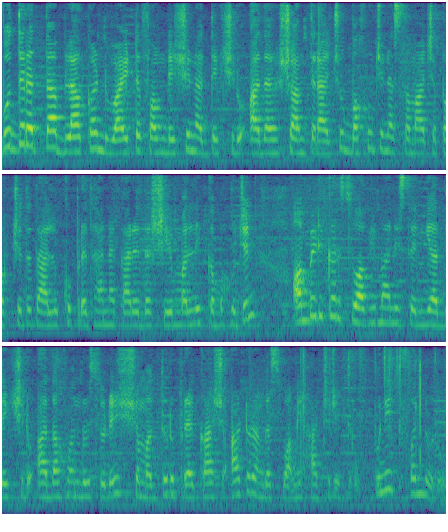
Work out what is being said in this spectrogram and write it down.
Buddharatna black and white foundation ಅಧ್ಯಕ್ಷರು ಆದ ಶಾಂತರಾಜು, ಬಹುಜನ ಸಮಾಜ ಪಕ್ಷದ ತಾಲೂಕು ಪ್ರಧಾನ ಕಾರ್ಯದರ್ಶಿ ಮಲ್ಲಿಕ ಬಹುಜನ್, ಅಂಬೇಡ್ಕರ್ ಸ್ವಾಭಿಮಾನಿ ಸೇನೆಯ ಅಧ್ಯಕ್ಷರು ಆದ ಹೊನ್ನೂರು ಸುರೇಶ್, ಮದ್ದೂರು ಪ್ರಕಾಶ್, ಆಟುರಂಗಸ್ವಾಮಿ ಹಾಜರಿದ್ದರು. ಪುನೀತ್ ಹೊನ್ನೂರು.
